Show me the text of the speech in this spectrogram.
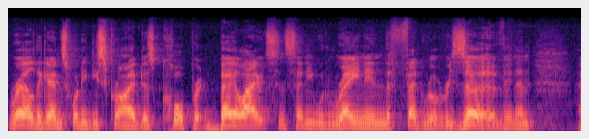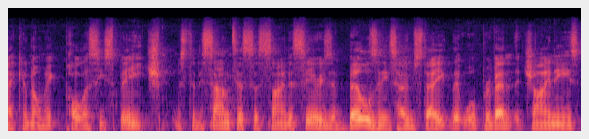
railed against what he described as corporate bailouts, and said he would rein in the Federal Reserve in an economic policy speech. Mr. DeSantis has signed a series of bills in his home state that will prevent the Chinese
